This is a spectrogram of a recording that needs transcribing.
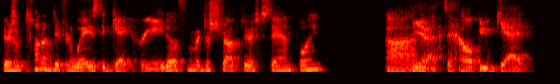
there's a ton of different ways to get creative from a disruptor standpoint. Uh, yeah. To help you get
